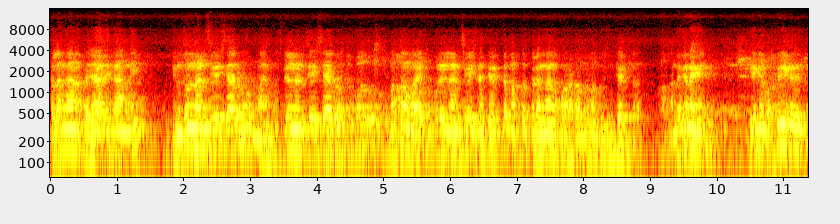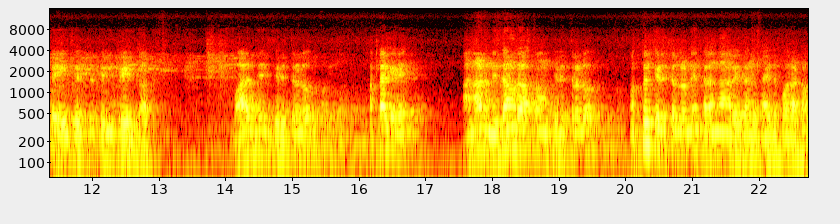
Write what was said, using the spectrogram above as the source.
తెలంగాణ ప్రజానికాన్ని హిందువులను అణిచివేశారు మా ముస్లింలను అణిచివేశారు మొత్తం వైపు పులిని అణిచివేసిన చరిత్ర మొత్తం తెలంగాణ పోరాటంలో మనం చూసిన చరిత్ర. అందుకనే దీన్ని వక్రీకరిస్తే ఈ చరిత్ర తెలిగిపోయేది కాదు. భారతదేశ చరిత్రలో అట్లాగే ఆనాడు నిజాం రాష్ట్రం చరిత్రలో మొత్తం చరిత్రలోనే తెలంగాణ రైతాంగ సాయుధ పోరాటం.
